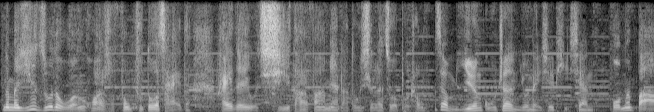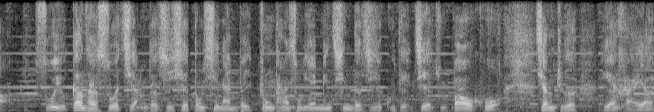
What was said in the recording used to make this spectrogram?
那么彝族的文化是丰富多彩的，还得有其他方面的东西来做补充。在我们彝人古镇有哪些体现呢？我们把所有刚才所讲的这些东西南北、中唐、宋、元、明清的这些古典建筑，包括江浙沿海呀、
